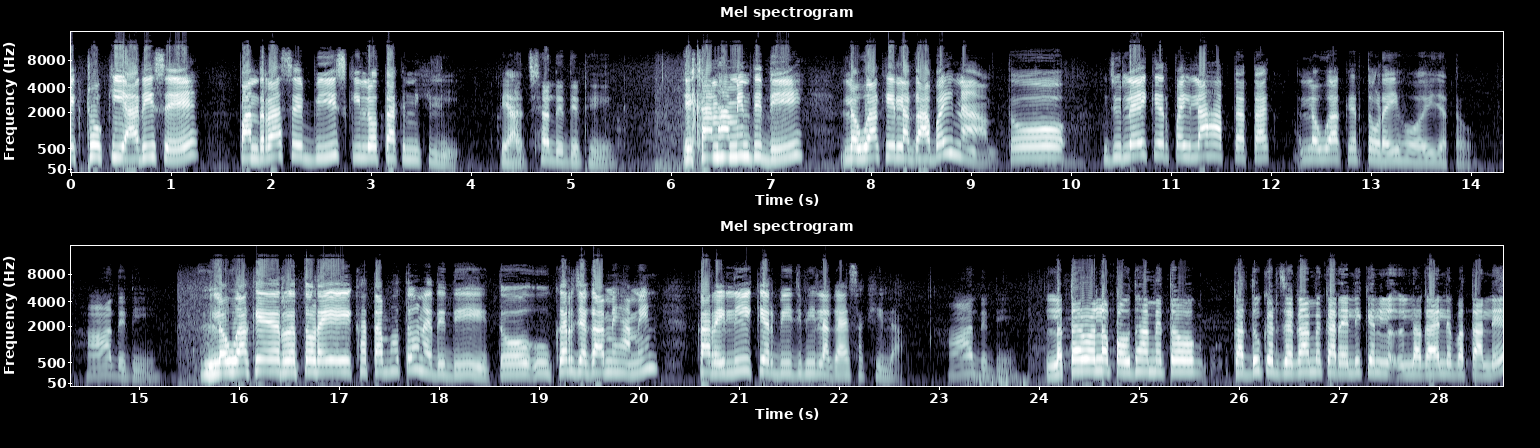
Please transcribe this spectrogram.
एक ठो कियारी से पंद्रह से बीस किलो तक निकली प्याज। अच्छा दीदी ठीक। एखन हमिन दीदी लौआ के लगाबै ना तो जुलाई के पहला हफ़्ता तक लौआ के तोड़ई हो ही जतो। हाँ दीदी। लौआ के तोड़ई खत्म होतो ना दीदी? तो उकर जगह में हमिन करेली के बीज भी लगा सकीला। हाँ दीदी। लतर वाला पौधा में तो कद्दू के जगह में करेली के ल- लगाए ले बता ले।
